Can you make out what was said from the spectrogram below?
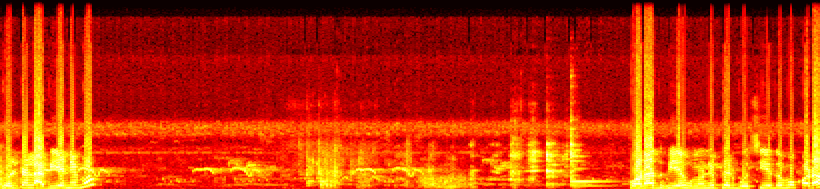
ঝোলটা লাভিয়ে নেব। কড়া ধুয়ে উনুনে ফের বসিয়ে দেবো কড়া।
